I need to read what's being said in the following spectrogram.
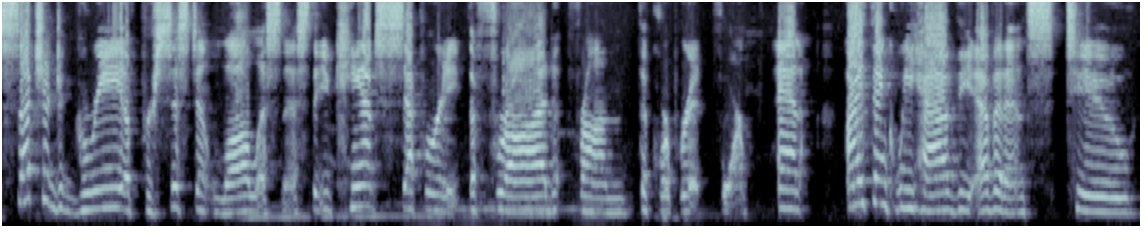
such a degree of persistent lawlessness that you can't separate the fraud from the corporate form. And I think we have the evidence to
